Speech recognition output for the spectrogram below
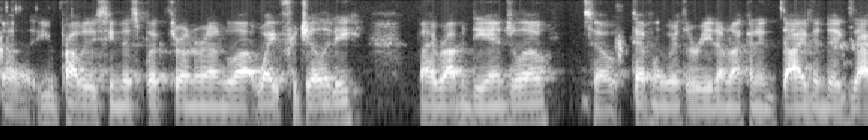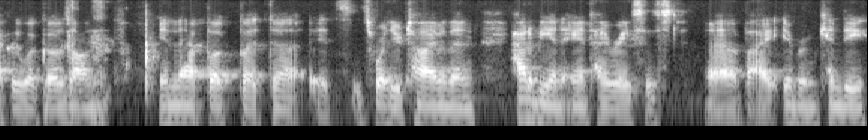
uh, you've probably seen this book thrown around a lot, "White Fragility" by Robin DiAngelo. So definitely worth a read. I'm not going to dive into exactly what goes on in that book, but uh, it's it's worth your time. And then "How to Be an Anti-Racist" uh, by Ibram Kendi,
